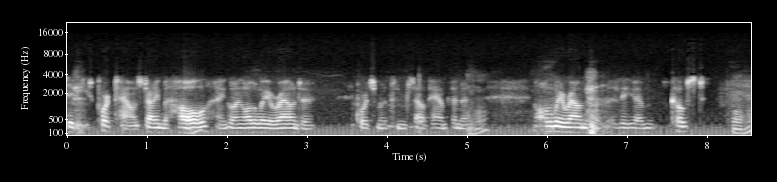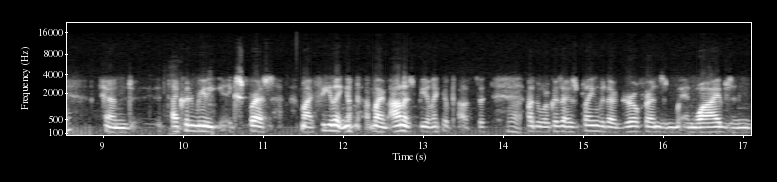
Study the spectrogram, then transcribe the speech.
cities, port towns, starting with Hull mm-hmm. and going all the way around to Portsmouth and Southampton and mm-hmm. all the way around the um, coast. Mm-hmm and I couldn't really express my feeling about my honest feeling about the right. about the work because I was playing with our girlfriends and, and wives and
